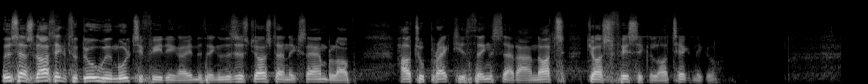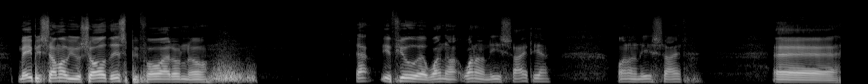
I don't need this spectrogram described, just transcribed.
This has nothing to do with multi-feeding or anything. This is just an example of how to practice things that are not just physical or technical. Maybe some of you saw this before, I don't know. Yeah, if you uh, one, on, one on each side here one on each side. Uh,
